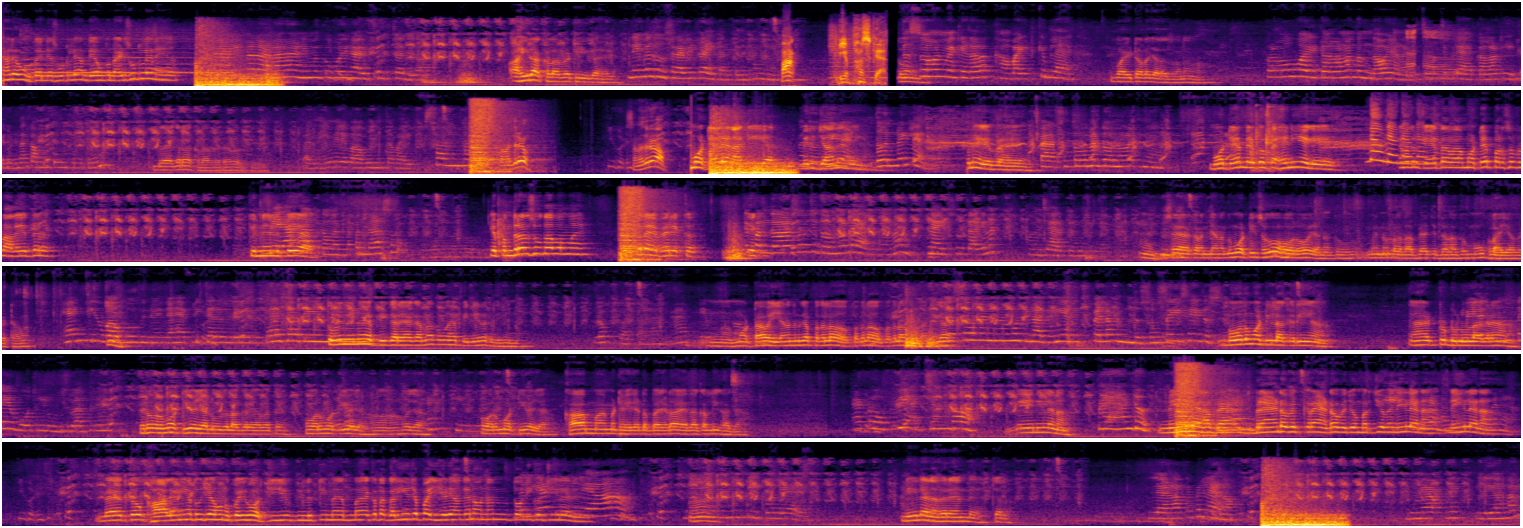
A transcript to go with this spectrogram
ਹਲੇ ਹੁਣ ਤਾਂ ਇੰਨੇ ਸੂਟ ਲਿਆਂਦੇ ਹੁਣ ਤਾਂ ਨਾਈਟ ਸੂਟ ਲੈਣੇ ਆ। ਆਹੀ ਰੱਖ ਲਾ ਵੇ ਠੀਕ ਆ ਇਹ। ਨਹੀਂ ਮੈਂ ਦੂਸਰਾ ਵੀ ਟਰਾਈ ਕਰਕੇ ਦਿਖਾਉਂਗੀ ਇਹ ਫਸ ਗਿਆ। ਦੱਸੋ ਹੁਣ ਮੈਂ ਕਿਹੜਾ ਰੱਖਾਂ ਵਾਈਟ ਕਿ ਬਲੈਕ ਵਾਈਟ ਵਾਲਾ ਜ਼ਿਆਦਾ ਸੋਹਣਾ ਪਰ ਉਹ ਵਾਈਟ ਵਾਲਾ ਨਾ ਗੰਦਾ ਹੋ ਜਾਣਾ ਕਿ ਤੁਸੀਂ ਬਲੈਕ ਵਾਲਾ ਠੀਕ ਰਹਿੰਦਾ ਕੰਮ ਕੁਮ ਕਰਦੇ ਬਲੈਕ ਰੱਖ ਲਾ ਫਿਰ ਹੋਰ ਕੀ ਪਰ ਨਹੀਂ ਮੇਰੇ ਬਾਬੂ ਨੂੰ ਤਾਂ ਵਾਈਟ ਪਸੰਦ ਸਮਝ ਰਹੇ ਹੋ? ਸਮਝ ਰਹੇ ਹੋ ਆਪ? ਮੋਟੇ ਲੈਣਾ ਕੀ ਆ? ਮੈਂ ਮੇਰੀ ਦੋਨੋਂ ਜਾਨ ਹੀ ਲੈਣੀ ਲੈਣੇ, ਦੋਨੋਂ ਹੀ ਲੈਣੇ ਉਹਨੇ ਹੈਗੇ ਪੈਸੇ। ਪੈਸੇ ਤੋਂ ਮੈਂ ਦੋਨੋਂ ਰੱਖਣੇ ਆ। ਮੋਟੇ ਮੇਰੇ ਕੋਲ ਪੈਸੇ ਨਹੀਂ ਹੈਗੇ। ਮੈਂ ਤੈਨੂੰ ਕਹਿਤਾ ਵਾ ਮੋਟੇ ਪਰਸ ਫੜਾ ਦੇ ਇੱਧਰ। ਕਿੰਨੇ ਲਿੱਤੇ ਆ? ਕਵਨ ਦਾ 1500 ਇਹ 1500 ਦਾ ਵਾ ਮੈਂ। ਇੱਕ ਲੈ ਫਿਰ ਇੱਕ। ਤੇ 1500 ਚ ਦੋਨੋਂ ਲੈ ਲਈਆਂ ਨਾ। ਨਾਈਟ ਸੂਟ ਆ ਨਾ ਹੁਣ ਹੂੰ, ਸੈਰ ਕਰਨ ਜਾਣਾ। ਤੂੰ ਮੋਟੀ ਸਗੋਂ ਹੋਰ ਹੋ ਜਾਣਾ ਤੂੰ। ਮੈਨੂੰ ਲੱਗਦਾ ਪਿਆ ਜਿੱਦਾਂ ਦਾ ਤੂੰ ਮੂੰਹ ਫਲਾਈ ਆ ਬੈਠਾ ਵਾ। ਥੈਂਕ ਯੂ ਬਾਬੂ ਮੈਨੂੰ ਇੰਨਾ ਹੈਪੀ ਕਰਨ ਲਈ ਪੈਸਾ ਦੇਣ ਤੂੰ ਵੀ ਮੈਨੂੰ ਹੈਪੀ ਕਰਿਆ ਕਰਨਾ ਤੂੰ ਹੈਪੀ ਨਹੀਂ ਰੱਖਦੀ ਮੈਨੂੰ। ਹੈ ਮੋਟਾ ਹੋਈ ਜਾਣਾ ਤੈਨੂੰ ਕਿਹਾ ਪਤਲਾ ਹੋ ਪਤਲਾ ਹੋ ਪਤਲਾ ਨਹੀਂਗਾ ਦੱਸੋ ਮੈਨੂੰ ਮੋਟੀ ਲੱਗ ਰਹੀ ਹੈ ਇਹਦੇ ਚ ਪਹਿਲਾਂ ਮੈਨੂੰ ਦੱਸੋ ਸਹੀ ਸਹੀ ਦੱਸੋ। ਬਹੁਤ ਮੋਟੀ ਲੱਗ ਰਹੀ ਆ ਐ ਟੁੱਡਲੂ ਲੱਗ ਰਿਹਾ। ਤੇ ਬਹੁਤ ਲੂਜ਼ ਲੱਗ ਰਿਹਾ। ਫਿਰ ਹੋਰ ਮੋਟੀ ਹੋ ਜਾ ਲੂਜ਼ ਲੱਗ ਰਿਹਾ ਵਾ ਤੇ। ਹੋਰ ਮੋਟੀ ਹੋ ਜਾ ਹਾਂ ਹੋ ਜਾ। ਥੈਂਕ ਯੂ ਹੋਰ ਮੋਟੀ ਹੋ ਜਾ। ਖਾ ਮੈਂ ਮਠਿਆਈ ਦਾ ਡੱਬਾ ਜਿਹੜਾ ਆਇਆ ਦਾ ਕੱਲੀ ਖਾ ਜਾ ਇਹ ਟੋਪ ਵੀ ਐਚਨ ਦਾ ਇਹ ਨਹੀਂ ਲੈਣਾ। ਬ੍ਰਾਂਡ। ਨਹੀਂ ਲੈਣਾ ਬ੍ਰਾਂਡ ਬ੍ਰਾਂਡ ਹੋਵੇ ਘਰੈਂਡ ਹੋਵੇ ਜੋ ਮਰਜ਼ੀ ਹੋਵੇ ਨਹੀਂ ਲੈਣਾ ਨਹੀਂ ਲੈਣਾ। ਮੈਂ ਤੋਂ ਖਾ ਲੈਣੀ ਆ ਤੂੰ ਜੇ ਹੁਣ ਕੋਈ ਹੋਰ ਚੀਜ਼ ਲਿੱਤੀ ਮੈਂ ਮੈਂ ਇੱਕ ਤਾਂ ਗਲੀਆਂ 'ਚ ਭਾਈ ਜਿਹੜੇ ਆਉਂਦੇ ਨਾ ਉਹਨਾਂ ਨੂੰ ਤੋਂ ਨਹੀਂ ਕੋਈ ਚੀਜ਼ ਲੈਣੀ। ਹਾਂ? ਨਹੀਂ ਲੈਣਾ ਫਿਰ ਰਹਿਣ ਦੇ ਚਲ। ਲੈਣਾ ਤੇ ਮੈਂ ਲੈਣਾ। ਜੇ ਮੈਂ ਆਪਣੇ ਲਿਆ ਨਾ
